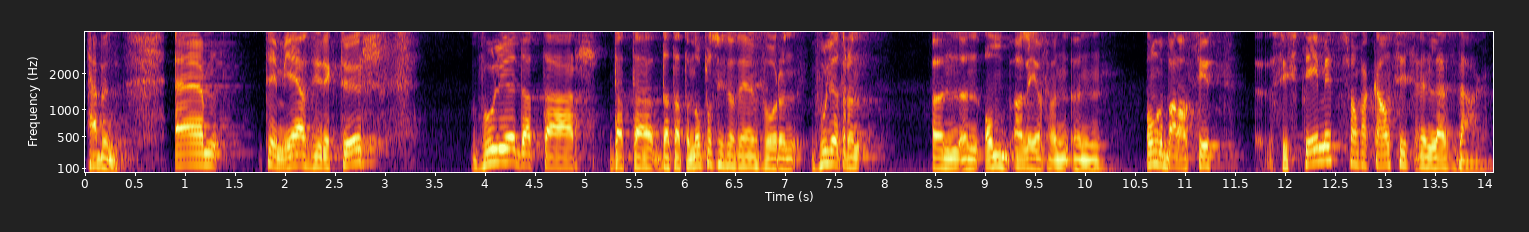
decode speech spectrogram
hebben. Um, Tim, jij als directeur, voel je dat, daar, dat, dat, dat, dat een oplossing zou zijn voor een... Voel je dat er een, een, een, allez, of een, een ongebalanceerd systeem is van vakanties en lesdagen?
